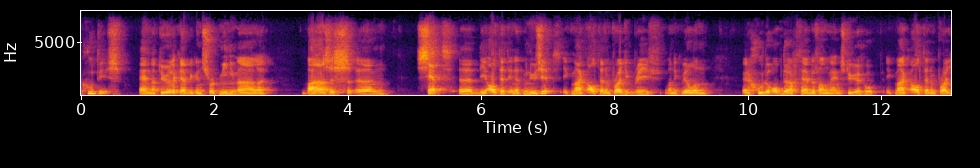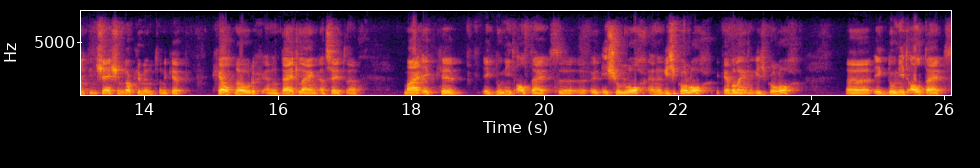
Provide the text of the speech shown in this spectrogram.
goed is. En natuurlijk heb ik een soort minimale basis um, set die altijd in het menu zit. Ik maak altijd een project brief, want ik wil een, een goede opdracht hebben van mijn stuurgroep. Ik maak altijd een project initiation document, want ik heb geld nodig en een tijdlijn, et cetera. Maar ik, uh, ik doe niet altijd uh, een issue log en een risicolog. Ik heb alleen een risicolog. Uh, ik doe niet altijd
